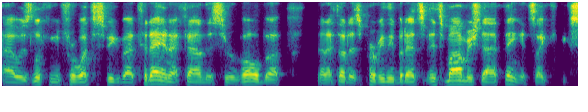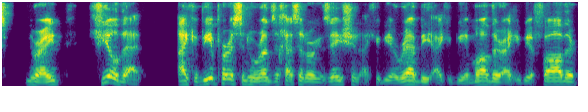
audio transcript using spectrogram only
I was looking for what to speak about today, and I found this Rav Wolbe that I thought is perfectly, but it's it's momish that thing. It's like right, feel that. I could be a person who runs a chesed organization. I could be a rebbe. I could be a mother. I could be a father.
